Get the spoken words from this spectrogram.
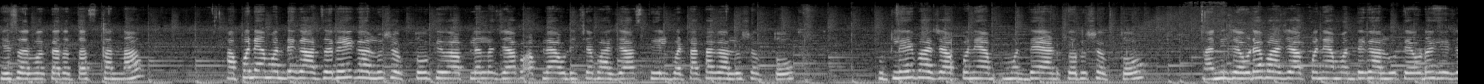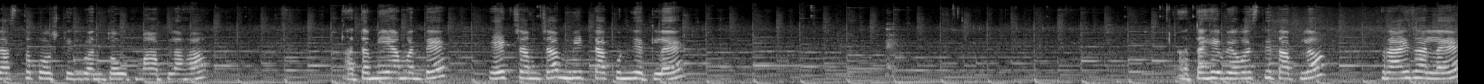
हे सर्व करत असताना. आपण यामध्ये गाजरही घालू शकतो किंवा आपल्याला ज्या आपल्या आवडीच्या भाज्या असतील बटाटा घालू शकतो. कुठल्याही भाज्या आपण यामध्ये ॲड करू शकतो. आणि जेवढ्या भाज्या आपण यामध्ये घालू तेवढं हे जास्त पौष्टिक बनतो उपमा आपला हा. आता मी यामध्ये एक चमचा मीठ टाकून घेतलंय. आता हे व्यवस्थित आपलं फ्राय झालंय.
